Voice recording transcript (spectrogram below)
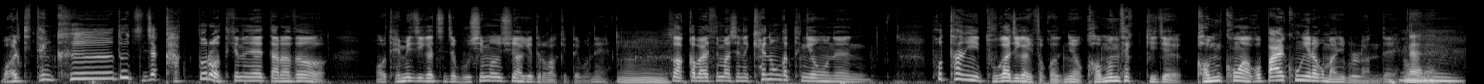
멀티 탱크도 진짜 각도를 어떻게 하느냐에 따라서 어, 데미지가 진짜 무시무시하게 들어갔기 때문에 음. 그 아까 말씀하시는 캐논 같은 경우는 포탄이 두 가지가 있었거든요. 검은색 이제 검콩하고 빨콩이라고 많이 불렀는데 네네. 음.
